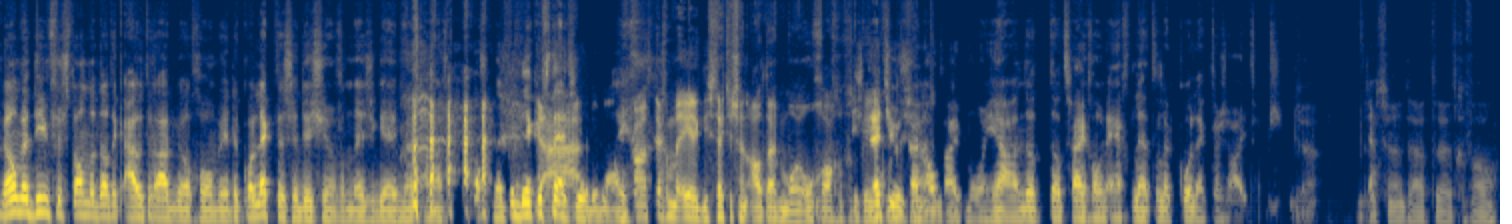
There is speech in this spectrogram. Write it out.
Ja. Wel met die verstande dat ik uiteraard wel gewoon weer de Collector's Edition van deze game heb met een dikke Ja, statue erbij. Ik kan het zeggen maar eerlijk, die statues zijn altijd mooi, ongeacht of de Die game statues is. zijn ja. altijd mooi, ja. En dat, dat zijn gewoon echt letterlijk collectors items. Dat is inderdaad eh, het geval.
